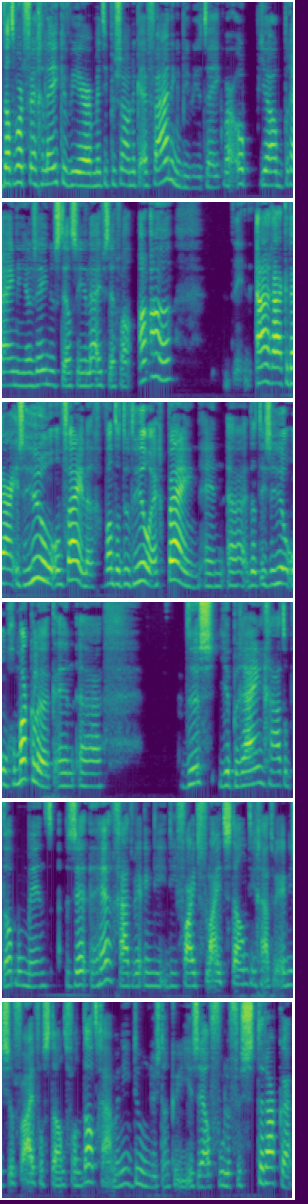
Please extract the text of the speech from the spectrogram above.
dat wordt vergeleken weer met die persoonlijke ervaringenbibliotheek, waarop jouw brein en jouw zenuwstelsel in je lijf zegt van, ah, ah, aanraken daar is heel onveilig, want dat doet heel erg pijn en uh, dat is heel ongemakkelijk. En uh, dus je brein gaat op dat moment, gaat weer in die, die fight-flight stand, die gaat weer in die survival stand van dat gaan we niet doen. Dus dan kun je jezelf voelen verstrakken.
